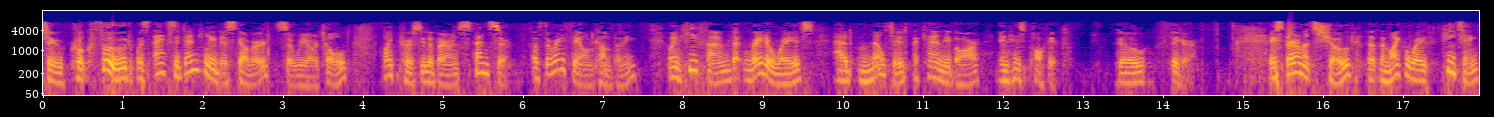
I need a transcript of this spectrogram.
to cook food was accidentally discovered, so we are told, by Percy LeBaron Spencer of the Raytheon Company when he found that radar waves had melted a candy bar in his pocket. Go figure. Experiments showed that the microwave heating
